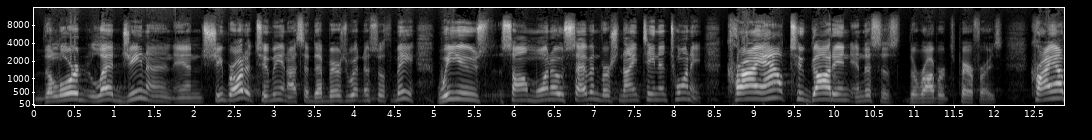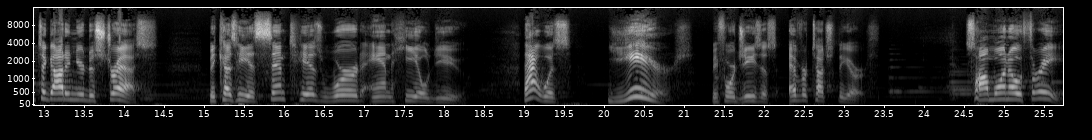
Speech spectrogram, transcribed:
the Lord led Gina and, she brought it to me, and I said, That bears witness with me. We used Psalm 107, verse 19 and 20. Cry out to God in, and this is the Roberts paraphrase cry out to God in your distress because he has sent his word and healed you. That was years before Jesus ever touched the earth. Psalm 103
